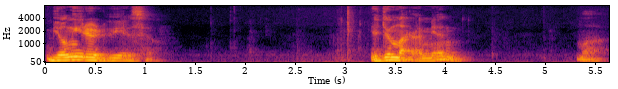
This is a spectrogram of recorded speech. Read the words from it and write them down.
명예를 위해서 요즘 말하면 뭐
